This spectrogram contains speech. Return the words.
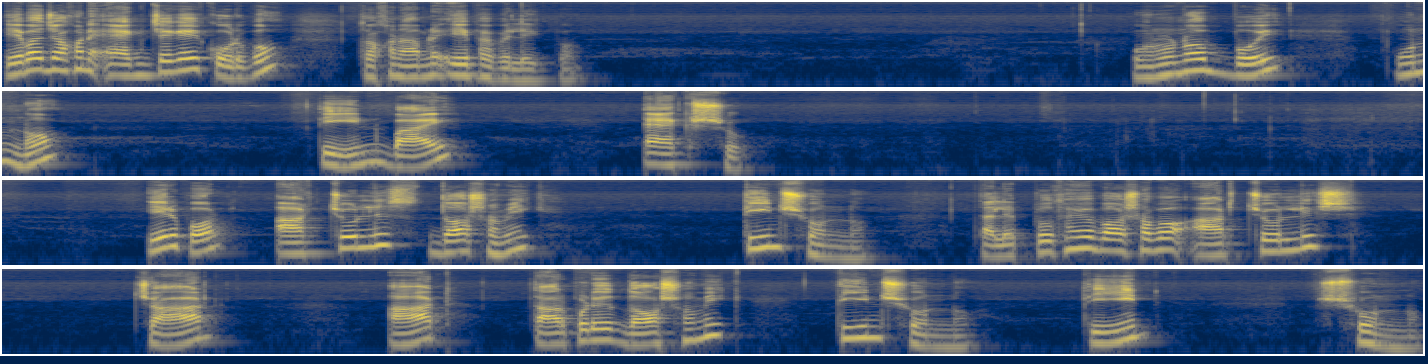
এবার যখন এক জায়গায় করব, তখন আমরা এইভাবে লিখব। উননব্বই পূর্ণ তিন বাই একশো। এরপর আটচল্লিশ দশমিক তিন শূন্য। তাহলে প্রথমে বসাবো আটচল্লিশ, চার, আট, তারপরে দশমিক তিন শূন্য তিন শূন্য।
